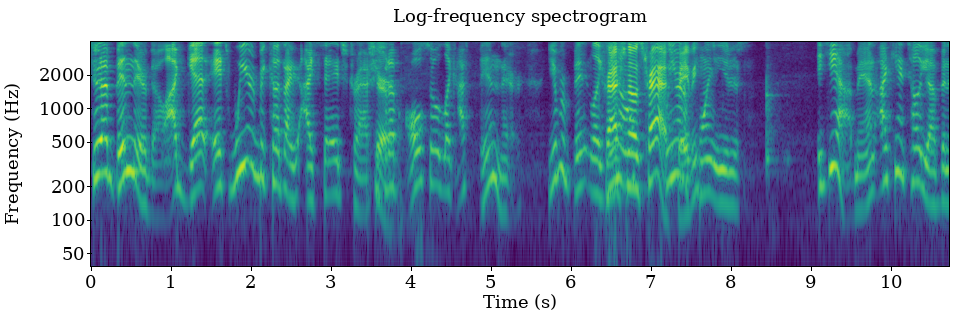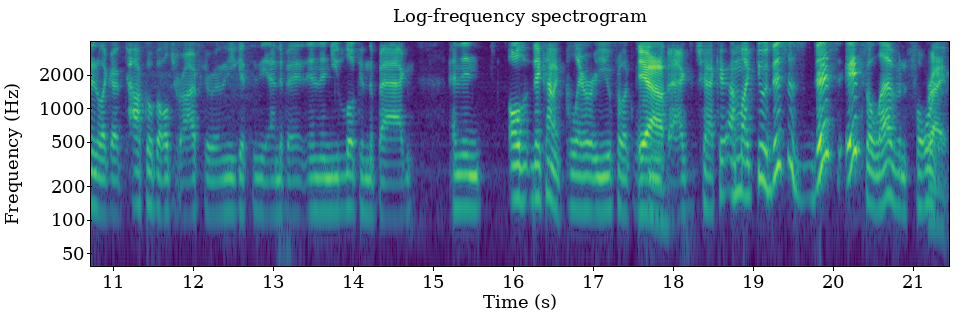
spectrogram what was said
Dude, I've been there though. I get it's weird because I, I say it's trashy, Sure. but I've also like I've been there. You ever been like Trash you know, knows trash, when you're baby. At a point you just yeah, man. I can't tell you. I've been in like a Taco Bell drive-through, and then you get to the end of it, and then you look in the bag, and then all they kind of glare at you for like looking Yeah. in the bag to check it. I'm like, dude, this is this. It's eleven forty. Right.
